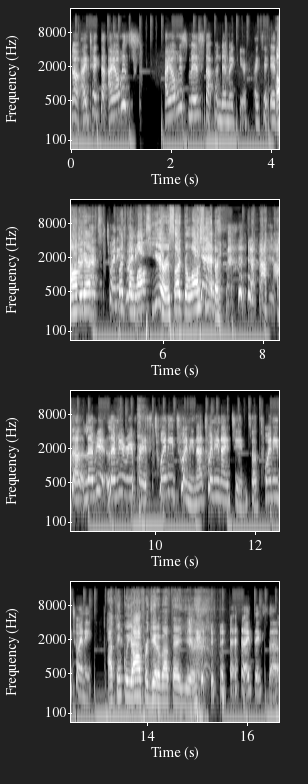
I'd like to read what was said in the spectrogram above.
No, I take that. I always, I always miss that pandemic year. I take it. Oh, yeah, that, like the lost year it's like the lost Yes. year so let me let me rephrase 2020 not 2019 so 2020 I think we all um, forget about that year. I think so.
